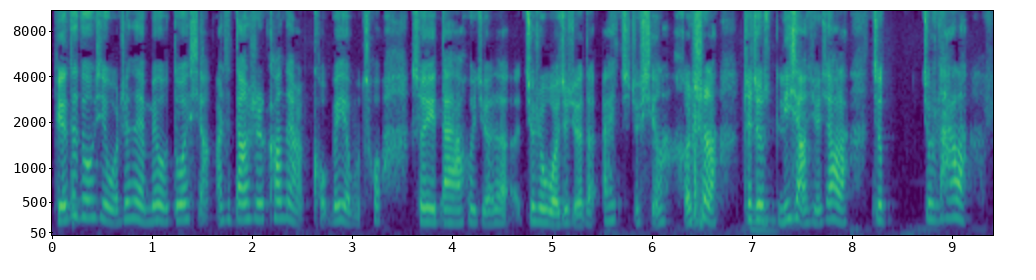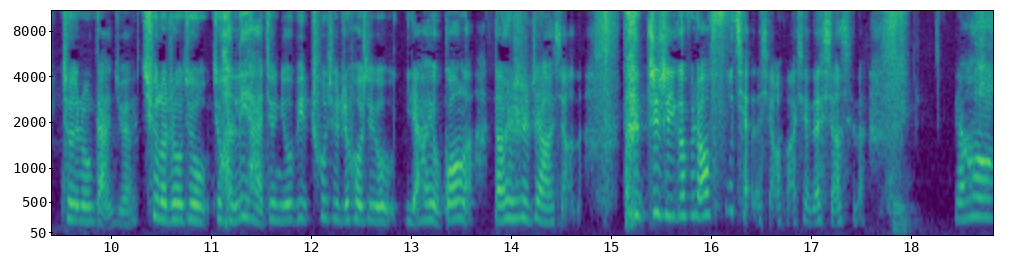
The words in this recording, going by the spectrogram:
别的东西我真的也没有多想，而且当时康奈尔口碑也不错，所以大家会觉得，就是我就觉得，哎，这就行了，合适了，这就理想学校了，就就是他了，就那种感觉。去了之后就就很厉害，就牛逼。出去之后就有脸上有光了。当时是这样想的，这是一个非常肤浅的想法。现在想起来，对。然后。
